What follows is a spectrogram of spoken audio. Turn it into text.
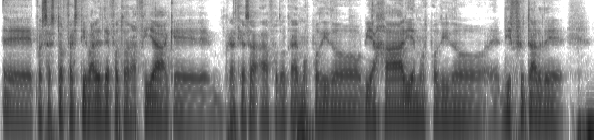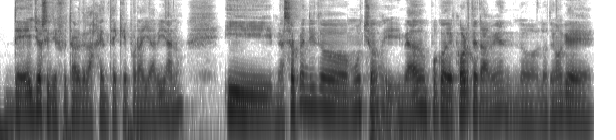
eh, pues estos festivales de fotografía que gracias a, a Fotoca hemos podido viajar y hemos podido eh, disfrutar de, de, ellos y disfrutar de la gente que por ahí había, ¿no? Y me ha sorprendido mucho y me ha dado un poco de corte también, lo, lo tengo que,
